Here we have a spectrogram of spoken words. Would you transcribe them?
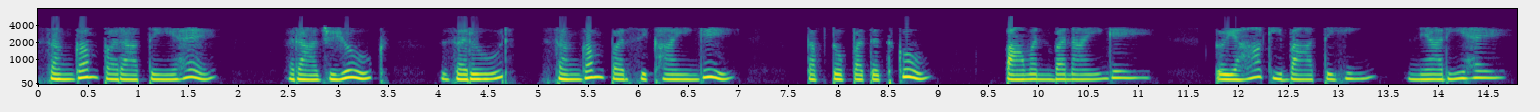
संगम पर आते हैं। राजयोग ज़रूर संगम पर सिखाएँगे। तब तो पतित को पावन बनाएँगे। तो यहाँ की बात ही न्यारी है।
